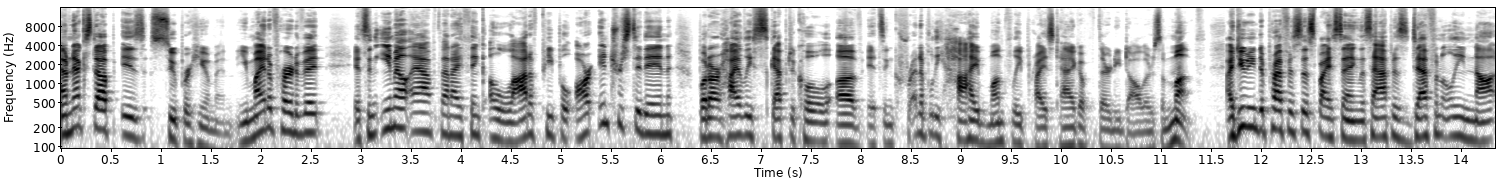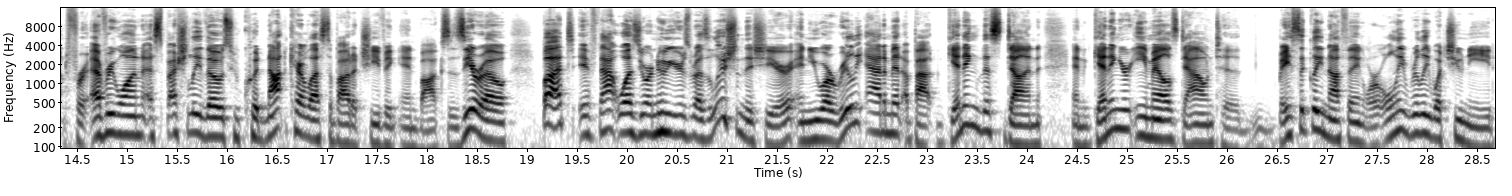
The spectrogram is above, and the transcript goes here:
Now, next up is Superhuman. You might have heard of it. It's an email app that I think a lot of people are interested in, but are highly skeptical of its incredibly high monthly price tag of $30 a month. I do need to preface this by saying this app is definitely not for everyone, especially those who could not care less about achieving inbox zero, but if that was your New Year's resolution this year and you are really adamant about getting this done and getting your emails down to basically nothing or only really what you need,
